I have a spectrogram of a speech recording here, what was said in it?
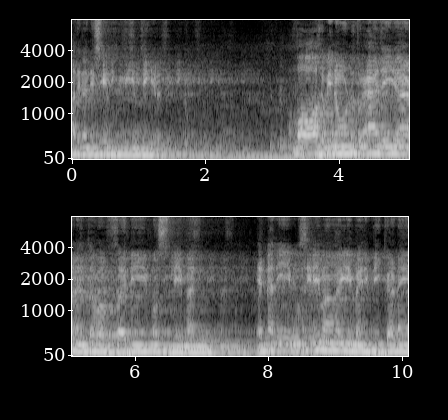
അതിനെ നിഷേധിക്കുകയും ചെയ്യരുത്. അള്ളാഹുവിനോട് ദുആ ചെയ്യാണ് തവഫനി മുസ്ലിമൻ. എന്നെ നീ മുസ്ലിമായി മരിപ്പിക്കണേ.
